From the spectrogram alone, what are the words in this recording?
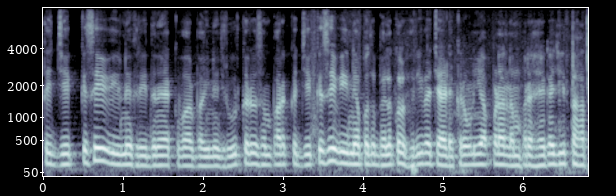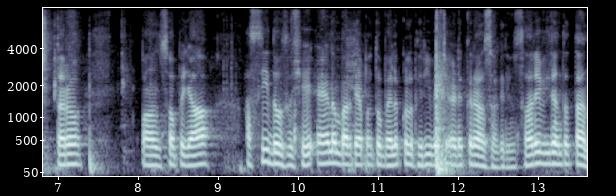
ਤੇ ਜੇ ਕਿਸੇ ਵੀਰ ਨੇ ਖਰੀਦਣਾ, ਇੱਕ ਵਾਰ ਬਾਈ ਨੇ ਜਰੂਰ ਕਰਿਓ ਸੰਪਰਕ। ਜੇ ਕਿਸੇ ਵੀਰ ਨੇ ਆਪਾਂ ਤੋਂ ਬਿਲਕੁਲ ਫ੍ਰੀ ਵਿੱਚ ਐਡ ਕਰਾਉਣੀ ਆਪਣਾ ਨੰਬਰ ਹੈਗਾ ਜੀ 73 550 80206 ਇਹ ਨੰਬਰ ਤੇ ਆਪਾਂ ਤੋਂ ਬਿਲਕੁਲ ਫ੍ਰੀ ਵਿੱਚ ਐਡ ਕਰਾ ਸਕਦੇ ਹੋ। ਸਾਰੇ ਵੀਰਾਂ ਦਾ ਧੰਨਵਾਦ।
